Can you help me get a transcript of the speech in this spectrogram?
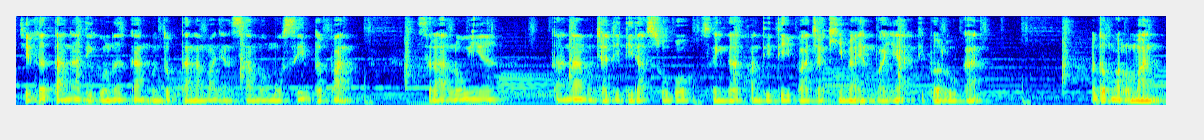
jika tanah digunakan untuk tanaman yang sama musim depan, selalunya tanah menjadi tidak subur sehingga kuantiti baja kimia yang banyak diperlukan. Untuk makluman,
